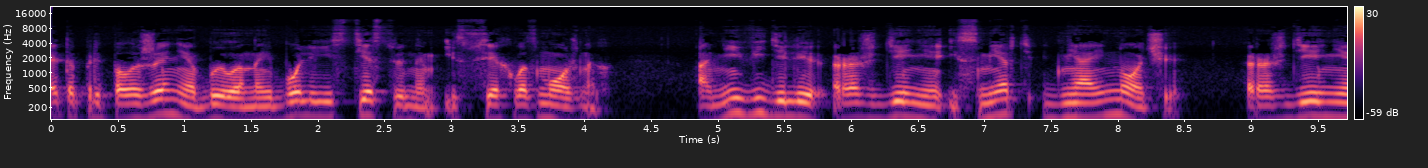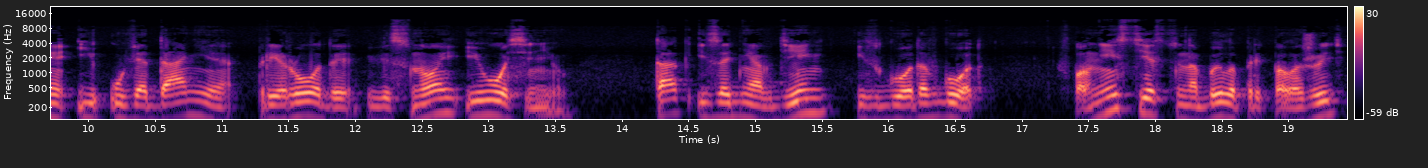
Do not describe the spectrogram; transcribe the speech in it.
это предположение было наиболее естественным из всех возможных. Они видели рождение и смерть дня и ночи, рождение и увядание природы весной и осенью, так изо дня в день, из года в год. Вполне естественно было предположить,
